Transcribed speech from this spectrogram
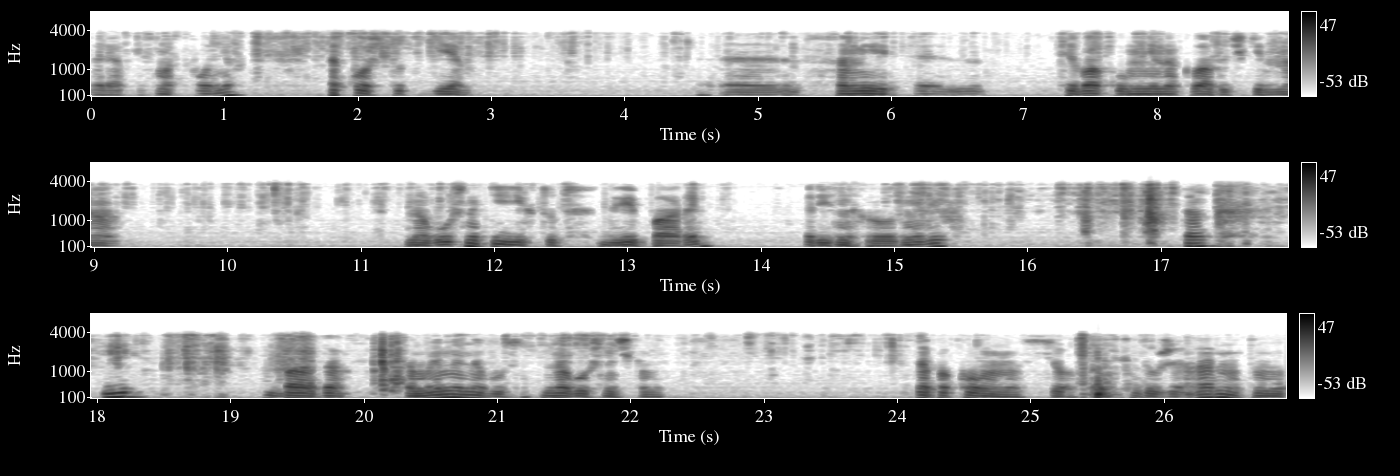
зарядки смартфонів. Також тут є е, самі е, ці вакуумні накладочки на навушники. Їх тут дві пари різних розмірів. Так, і база самими навуш- навушничками. Запаковано все дуже гарно, тому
